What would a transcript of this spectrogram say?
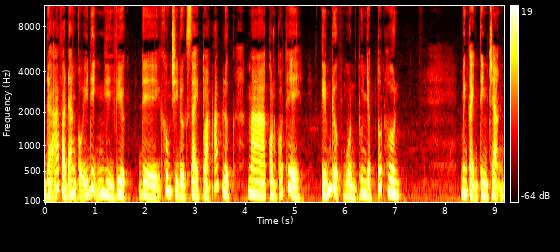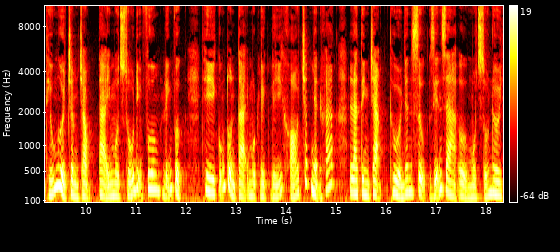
đã và đang có ý định nghỉ việc để không chỉ được giải tỏa áp lực mà còn có thể kiếm được nguồn thu nhập tốt hơn. Bên cạnh tình trạng thiếu người trầm trọng tại một số địa phương, lĩnh vực thì cũng tồn tại một nghịch lý khó chấp nhận khác là tình trạng thừa nhân sự diễn ra ở một số nơi.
